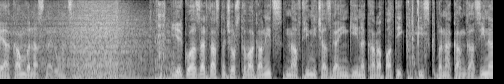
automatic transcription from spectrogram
էական վնասներ ունեցավ։ 2014 թվականից նավթի միջազգային գինը քարապատիկ, իսկ բնական գազինը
